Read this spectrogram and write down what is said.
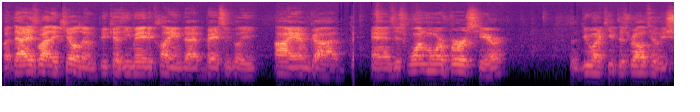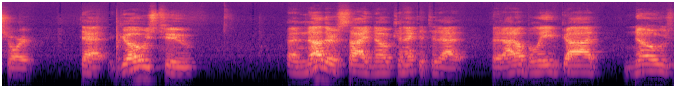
but that is why they killed him, because he made a claim that basically, I am God. And just one more verse here. I do want to keep this relatively short. That goes to another side note connected to that that I don't believe God knows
